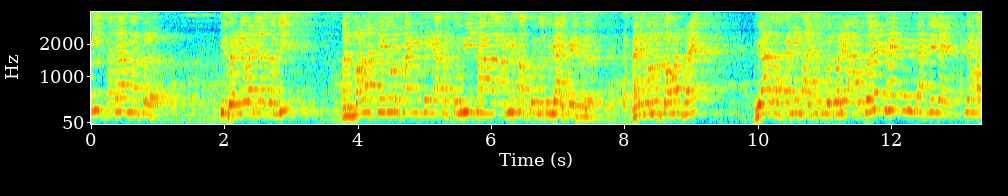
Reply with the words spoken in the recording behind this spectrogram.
तीस हजार माणसं ती भरणेवाडीला जमली आणि मला स्टेजवर सांगितलं की आता तुम्ही सांगा आम्ही सांगतो की तुम्ही ऐकायचं. आणि म्हणून चव्हाण साहेब या लोकांनी माझी उमेदवारी अगोदरच जाहीर करून टाकलेली आहे. ते मला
